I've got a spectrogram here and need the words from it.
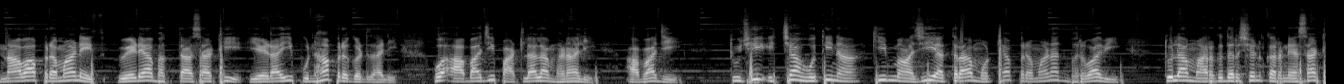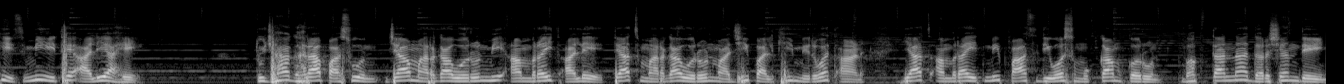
नावाप्रमाणेच वेड्या भक्तासाठी येडाई पुन्हा प्रगट झाली व आबाजी पाटलाला म्हणाली आबाजी तुझी इच्छा होती ना की माझी यात्रा मोठ्या प्रमाणात भरवावी? तुला मार्गदर्शन करण्यासाठीच मी इथे आली आहे. तुझ्या घरापासून ज्या मार्गावरून मी आमराईत आले त्याच मार्गावरून माझी पालखी मिरवत आण. याच आमराईत मी पाच दिवस मुक्काम करून भक्तांना दर्शन देईन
